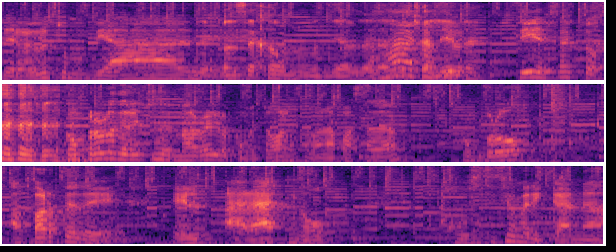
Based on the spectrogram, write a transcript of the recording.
de la lucha mundial, El de- Consejo Mundial de la Ajá, Lucha Libre. Sí, exacto. Compró los derechos de Marvel, lo comentamos la semana pasada. Compró, aparte de el Aracno, justicia americana,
